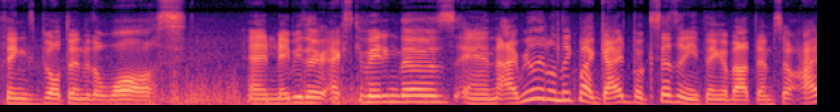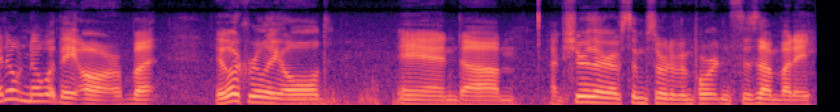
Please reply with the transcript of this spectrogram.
things built into the walls. And maybe they're excavating those, and I really don't think my guidebook says anything about them, so I don't know what they are, but they look really old, and um, I'm sure they're of some sort of importance to somebody.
